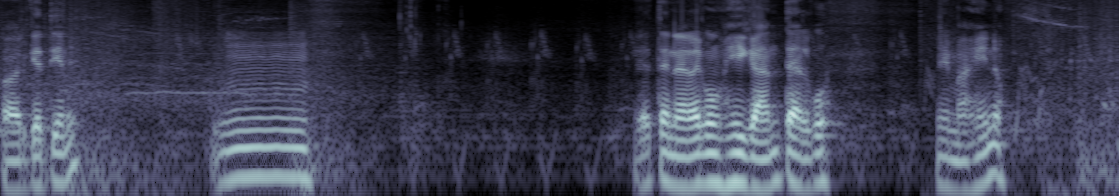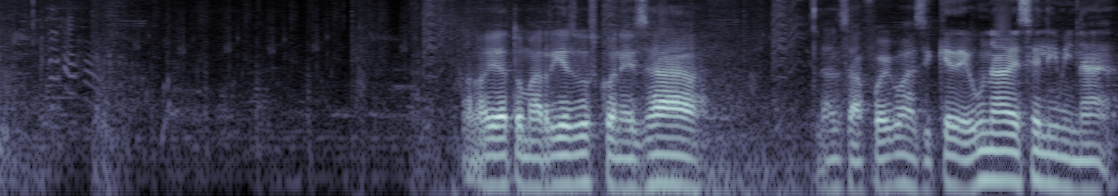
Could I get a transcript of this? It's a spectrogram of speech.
A ver qué tiene. Mm. Debe tener algún gigante, algo. Me imagino. No voy a tomar riesgos con esa lanzafuegos, así que de una vez eliminada.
